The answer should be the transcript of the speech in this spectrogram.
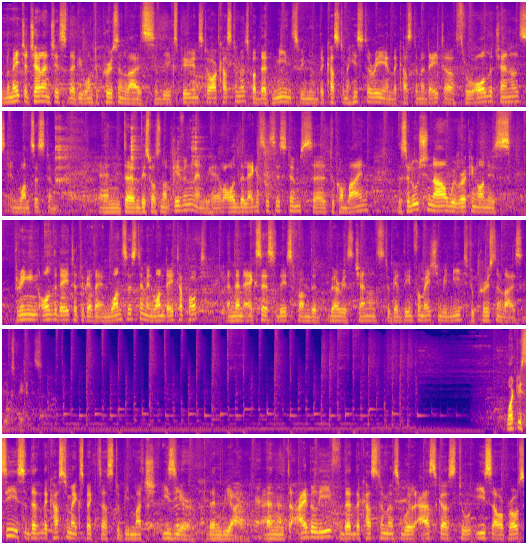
So the major challenge is that we want to personalize the experience to our customers, but that means we need the customer history and the customer data through all the channels in one system. And um, this was not given, and we have all the legacy systems uh, to combine. The solution now we're working on is bringing all the data together in one system, in one data pod, and then access this from the various channels to get the information we need to personalize the experience. What we see is that the customer expects us to be much easier than we are. And I believe that the customers will ask us to ease our process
